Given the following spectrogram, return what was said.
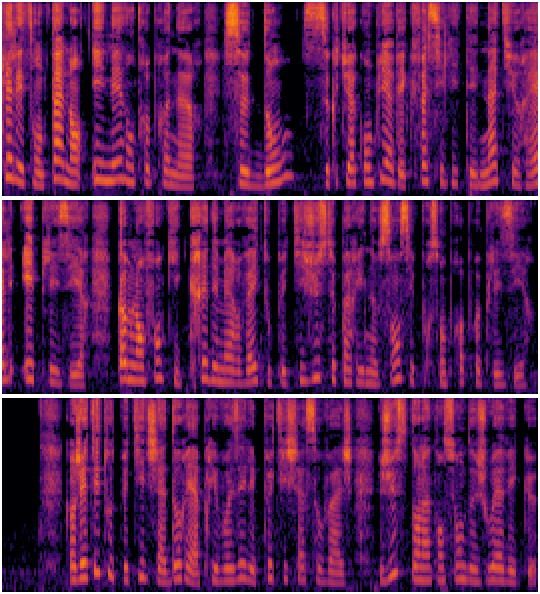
Quel est ton talent inné d'entrepreneur? Ce don, ce que tu accomplis avec facilité naturelle et plaisir, comme l'enfant qui crée des merveilles tout petit juste par innocence et pour son propre plaisir. Quand j'étais toute petite, j'adorais apprivoiser les petits chats sauvages, juste dans l'intention de jouer avec eux.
